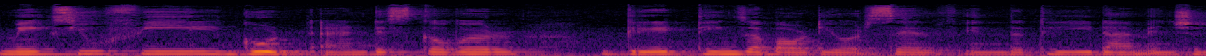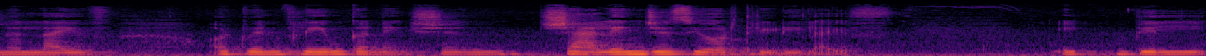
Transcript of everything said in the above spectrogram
makes you feel good and discover great things about yourself in the three dimensional life. A twin flame connection challenges your 3d life. It will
